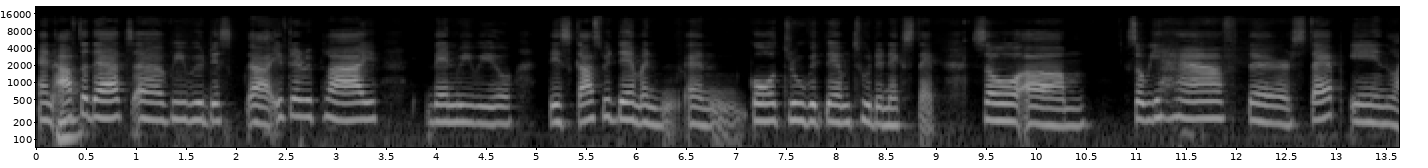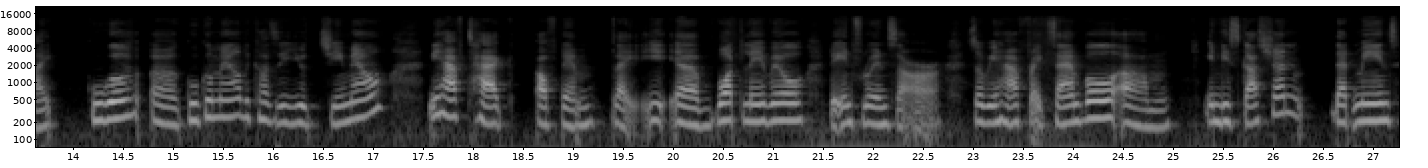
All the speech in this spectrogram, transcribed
And after that uh, we will dis- uh, if they reply then we will discuss with them and and go through with them to the next step. So um so we have the step in like google uh, google mail because we use gmail we have tag of them. Like uh, what level the influencer are. So we have for example um, in discussion that means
